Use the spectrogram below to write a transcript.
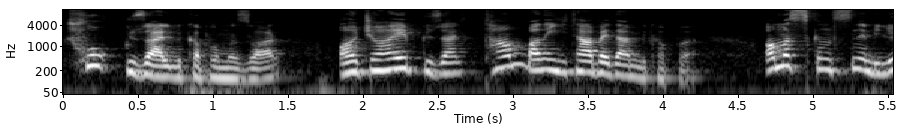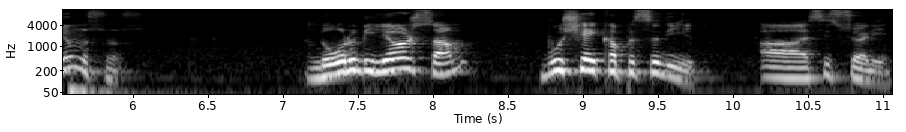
çok güzel bir kapımız var. Acayip güzel tam bana hitap eden bir kapı. Ama sıkıntısı ne biliyor musunuz? Doğru biliyorsam bu şey kapısı değil. Aa, siz söyleyin.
